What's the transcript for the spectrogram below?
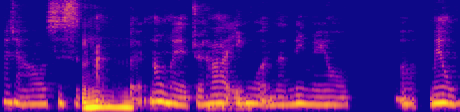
他想要试试看，嗯嗯嗯对，那我们也觉得他的英文能力没有呃没有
